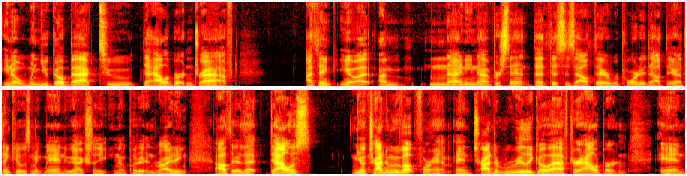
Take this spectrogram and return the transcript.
you know when you go back to the Haliburton draft I think you know I, I'm 99% that this is out there reported out there. I think it was McMahon who actually, you know, put it in writing out there that Dallas, you know, tried to move up for him and tried to really go after Haliburton. And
